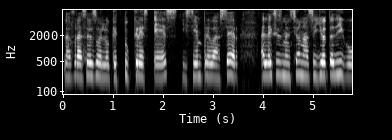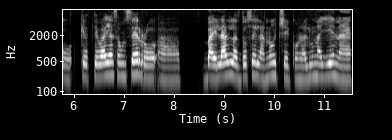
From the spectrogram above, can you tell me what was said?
la frase es lo que tú crees es y siempre va a ser. Alexis menciona, si yo te digo que te vayas a un cerro a bailar a las 12 de la noche con la luna llena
